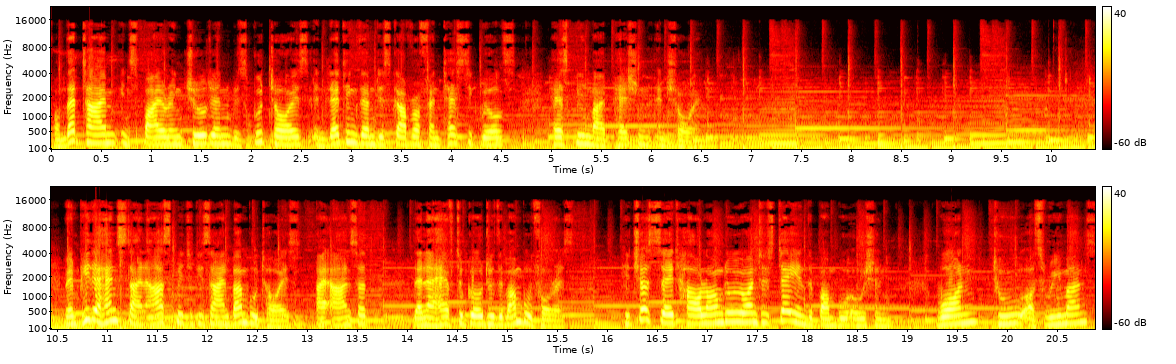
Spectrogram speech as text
From that time, inspiring children with good toys and letting them discover fantastic worlds has been my passion and joy. When Peter Handstein asked me to design bamboo toys, I answered, then I have to go to the bamboo forest. He just said, how long do you want to stay in the bamboo ocean? One, two or three months?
